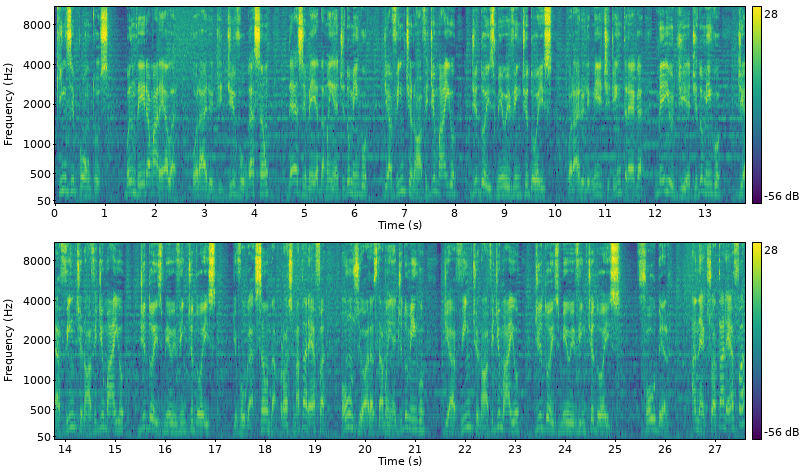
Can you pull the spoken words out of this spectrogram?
15 pontos. Bandeira amarela. Horário de divulgação 10 e meia da manhã de domingo, dia 29 de maio de 2022. Horário limite de entrega meio-dia de domingo, dia 29 de maio de 2022. Divulgação da próxima tarefa 11 horas da manhã de domingo, dia 29 de maio de 2022. Folder Anexo à tarefa,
